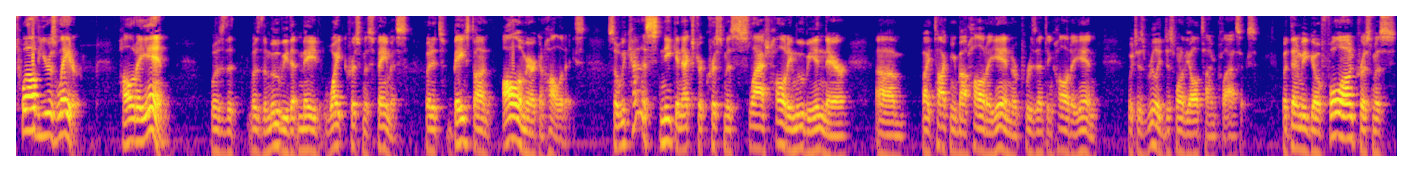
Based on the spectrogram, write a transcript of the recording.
12 years later. Holiday Inn was the was the movie that made White Christmas famous, but it's based on all American holidays. So we kind of sneak an extra Christmas slash holiday movie in there um, by talking about Holiday Inn or presenting Holiday Inn. which is really just one of the all-time classics. But then we go full on Christmas.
